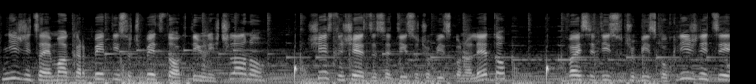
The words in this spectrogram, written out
Knjižnica ima kar 5500 aktivnih članov, 66 tisoč obiskov na leto, 20 tisoč obiskov v knjižnici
